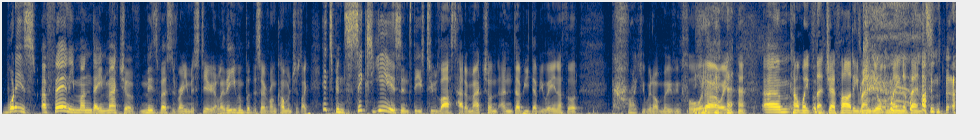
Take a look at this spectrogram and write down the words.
what is a fairly mundane match of Miz versus Rey Mysterio. Like they even put this over on commentaries. Like it's been six years since these two last had a match on, on WWE, and I thought. Crikey, we're not moving forward, are we? Um, Can't wait for that Jeff Hardy Randy Orton main event. no.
